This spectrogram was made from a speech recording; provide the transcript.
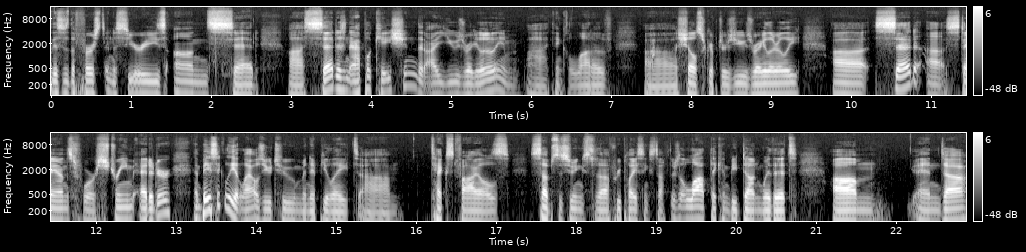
this is the first in a series on SED. Uh, SED is an application that I use regularly, and uh, I think a lot of uh, shell scripters use regularly. Uh, SED uh, stands for Stream Editor, and basically it allows you to manipulate um, text files, substituting stuff, replacing stuff. There's a lot that can be done with it, um, and uh,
